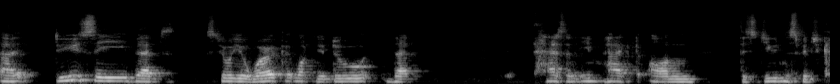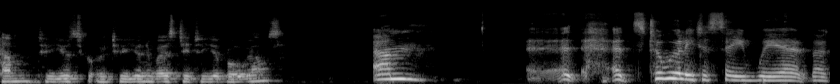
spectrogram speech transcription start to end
Uh, do you see that through your work what you do that has an impact on the students which come to your to university to your programs? Um it, it's too early to see where the,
